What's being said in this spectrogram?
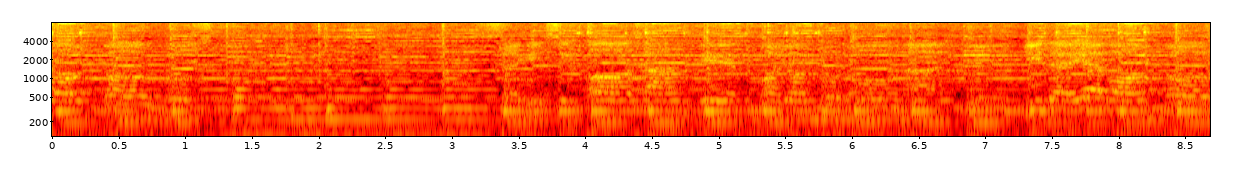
van dolgozni. Szegény hazánkért, magyar koronánkért, ideje van dolgozni.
